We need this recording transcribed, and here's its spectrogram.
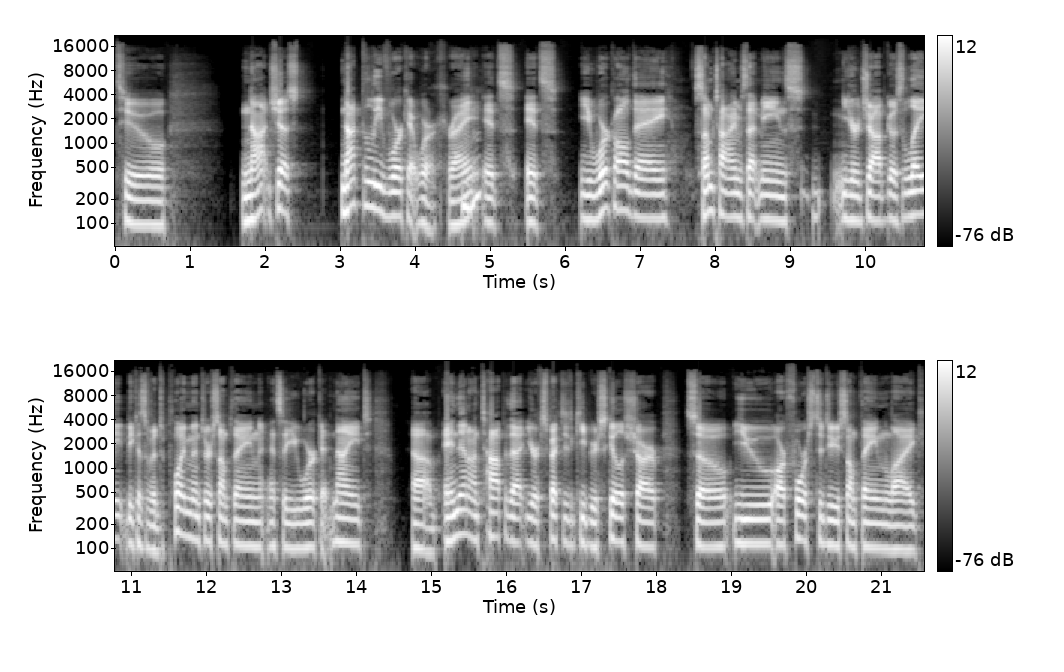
to not just not to leave work at work. Right? Mm -hmm. It's it's you work all day. Sometimes that means your job goes late because of a deployment or something, and so you work at night. Um, and then on top of that, you're expected to keep your skills sharp. So you are forced to do something like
